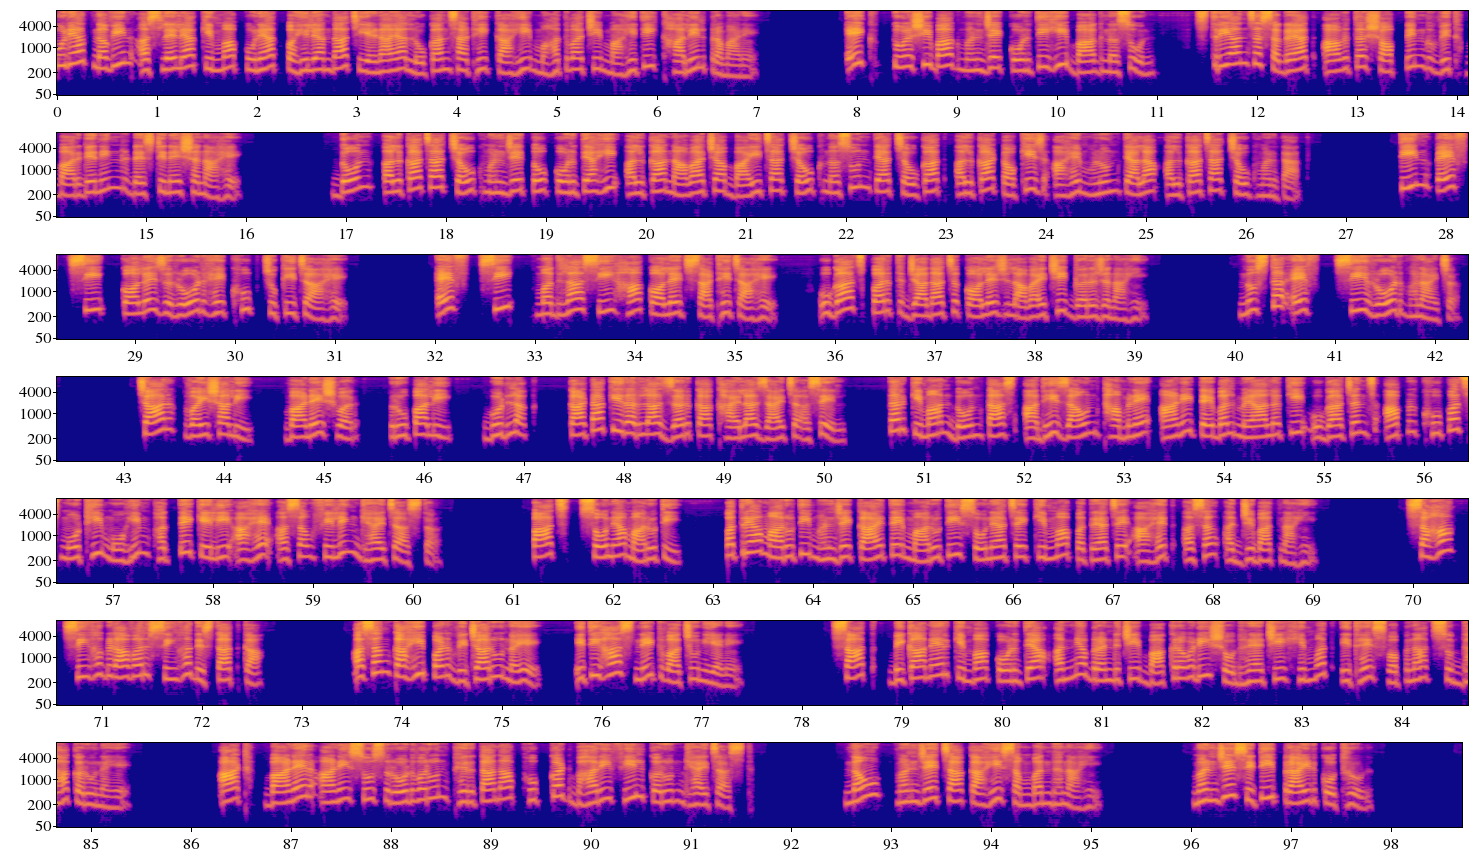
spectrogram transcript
पुण्यात नवीन असलेल्या किंवा पुण्यात पहिल्यांदाच येणाऱ्या लोकांसाठी काही महत्त्वाची माहिती खालीलप्रमाणे. एक तुळशीबाग म्हणजे कोणतीही बाग नसून स्त्रियांचं सगळ्यात आवडतं शॉपिंग विथ बार्गेनिंग डेस्टिनेशन आहे. दोन अलकाचा चौक म्हणजे तो कोणत्याही अलका नावाच्या बाईचा चौक नसून त्या चौकात अलका टॉकीज आहे म्हणून त्याला अलकाचा चौक म्हणतात. तीन एफ सी कॉलेज रोड हे खूप चुकीचं आहे. एफ सी मधला सी हा कॉलेजसाठीच आहे. उगाच परत जादाचं कॉलेज लावायची गरज नाही. नुसतं एफ सी रोड म्हणायचं. चार वैशाली वाडेश्वर रुपाली गुडलक काटाकिररला जर का खायला जायचं असेल तर किमान दोन तास आधी जाऊन थांबणे आणि टेबल मिळालं की उगाचंच आपण खूपच मोठी मोहीम फत्ते केली आहे असं फिलिंग घ्यायचं असतं. पाच सोन्या मारुती. पत्र्या मारुती म्हणजे काय? ते मारुती सोन्याचे किंवा पत्र्याचे आहेत असं अजिबात नाही. सहा सिंहगडावर सिंह दिसतात का? असं काही पण विचारू नये. इतिहास नीट वाचून येणे. सात बिकानेर किंवा कोणत्या अन्य ब्रंडची बाकरवडी शोधण्याची हिंमत इथे स्वप्नात सुद्धा करू नये. आठ बाणेर आणि सूस रोडवरून फिरताना फुक्कट भारी फील करून घ्यायचं असत. नऊ म्हणजेचा काही संबंध नाही. म्हणजे सिटी प्राईड कोथरूड.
